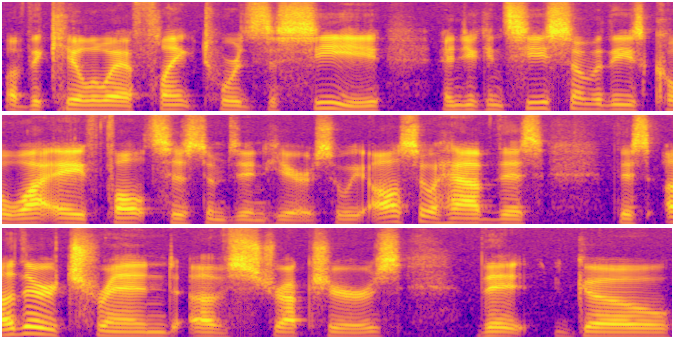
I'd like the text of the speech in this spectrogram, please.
of the Kilauea flank towards the sea. And you can see some of these Koa'e fault systems in here. So we also have this, this other trend of structures that go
